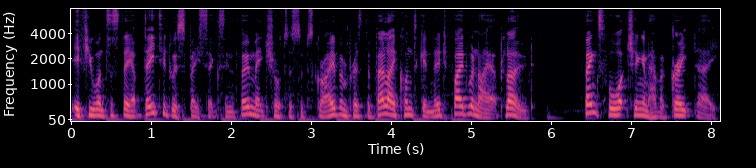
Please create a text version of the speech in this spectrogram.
If you want to stay updated with SpaceX info, make sure to subscribe and press the bell icon to get notified when I upload. Thanks for watching and have a great day.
